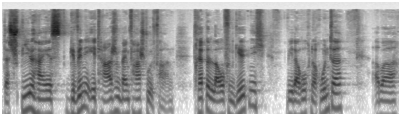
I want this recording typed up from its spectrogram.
das Spiel heißt, gewinne Etagen beim Fahrstuhlfahren. Treppe laufen gilt nicht, weder hoch noch runter. Aber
